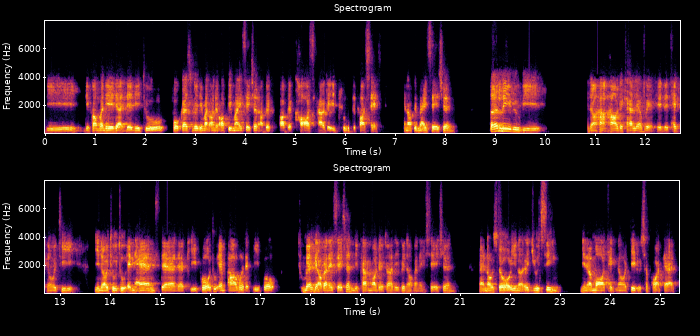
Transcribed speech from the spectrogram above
the the company that they need to focus very much on the optimization of the of the cost, how to improve the process and optimization. Thirdly, will be you know how, how they can leverage the technology, you know, to to enhance their their people, to empower the people, to make the organization become more data driven organization, and also you know they're using you know more technology to support that.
